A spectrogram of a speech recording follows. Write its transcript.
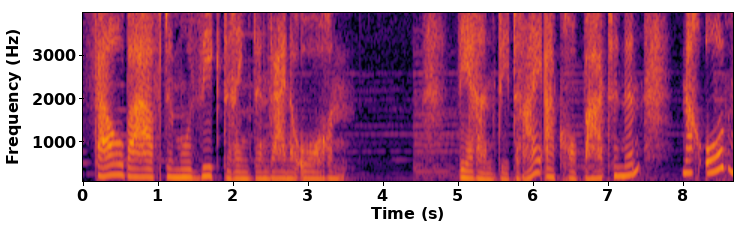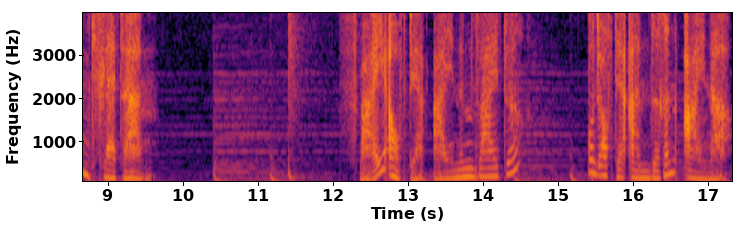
Zauberhafte Musik dringt in deine Ohren, während die drei Akrobatinnen nach oben klettern zwei auf der einen Seite und auf der anderen einer.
